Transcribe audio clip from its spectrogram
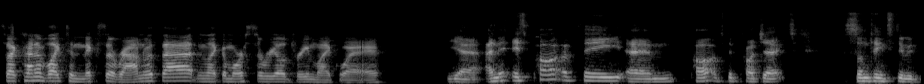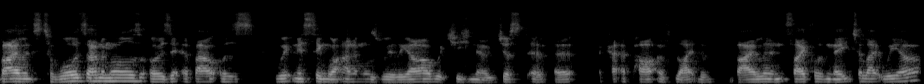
So I kind of like to mix around with that in like a more surreal, dreamlike way. Yeah, and it's part of the um, part of the project something to do with violence towards animals, or is it about us witnessing what animals really are, which is you know just a, a, a part of like the violent cycle of nature, like we are?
